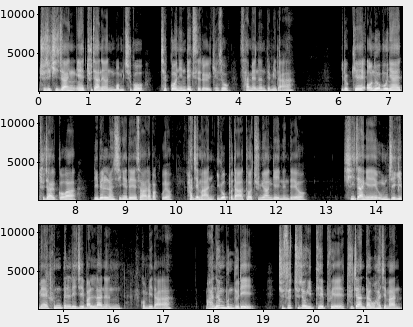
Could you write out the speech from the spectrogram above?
주식 시장의 투자는 멈추고 채권 인덱스를 계속 사면은 됩니다. 이렇게 어느 분야에 투자할 거와 리밸런싱에 대해서 알아봤고요. 하지만 이것보다 더 중요한 게 있는데요. 시장의 움직임에 흔들리지 말라는 겁니다. 많은 분들이 지수 추종 ETF에 투자한다고 하지만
